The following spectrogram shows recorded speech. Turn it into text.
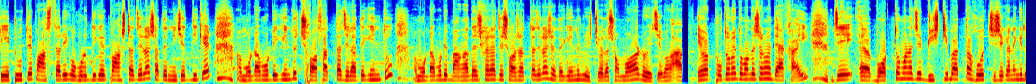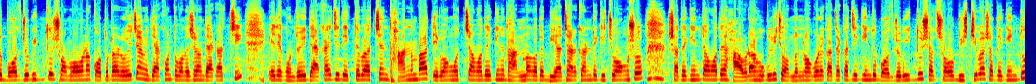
ডে টুতে পাঁচ তারিখ, উপরের দিকের পাঁচটা জেলা, সাথে নিচের দিকের মোটামুটি কিন্তু ছ সাতটা জেলাতে কিন্তু মোটামুটি বাংলাদেশ খেলা যে ছ সাতটা জেলা, সাথে কিন্তু বৃষ্টিপাতের সম্ভাবনা রয়েছে। এবং এবার প্রথমে তোমাদের সামনে দেখাই যে বর্তমানে যে বৃষ্টিপাতটা হচ্ছে, সেখানে কিন্তু বজ্রবিদ্যুতের সম্ভাবনা কতটা রয়েছে, আমি দেখুন তোমাদের সামনে দেখাচ্ছি। এ দেখুন, যদি দেখাই যে দেখতে পাচ্ছেন ধানবাদ এবং হচ্ছে আমাদের কিন্তু ধানবাদ অর্থাৎ বিহার, ঝাড়খণ্ডের কিছু অংশ, সাথে কিন্তু আমাদের হাওড়া, হুগলি, চন্দননগরের কাছাকাছি কিন্তু বজ্রবিদ্যুৎ সহ বৃষ্টিপাত, সাথে কিন্তু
